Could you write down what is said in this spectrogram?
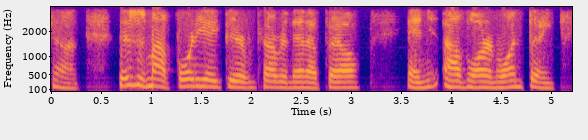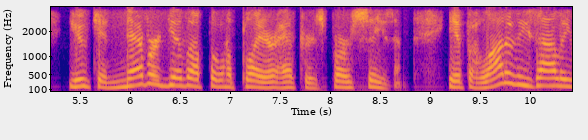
Young. This is my 48th year of covering the NFL, and I've learned one thing: you can never give up on a player after his first season. If a lot of these highly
